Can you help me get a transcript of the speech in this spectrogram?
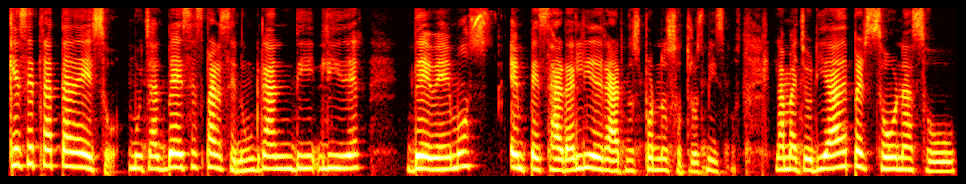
¿Qué se trata de eso? Muchas veces para ser un gran líder debemos empezar a liderarnos por nosotros mismos. La mayoría de personas o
